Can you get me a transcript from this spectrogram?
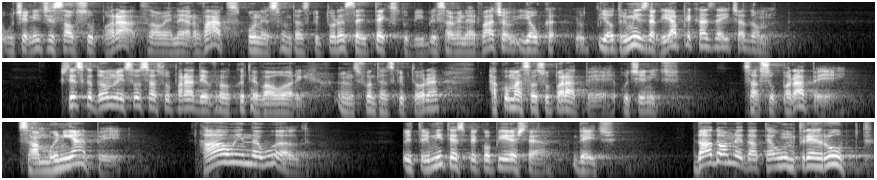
Ucenicii s-au supărat, s-au enervat, spune Sfânta Scriptură, ăsta e textul Bibliei, s-au enervat și i-au, i-au trimis de ia plecați de aici, Domnule. Știți că Domnul Iisus s-a supărat de vreo câteva ori în Sfânta Scriptură, acum s-a supărat pe ucenici, s-a supărat pe ei, s-a mâniat pe ei. How in the world îi trimiteți pe copiii ăștia de aici? Da, Domnule, dar te-au întrerupt.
